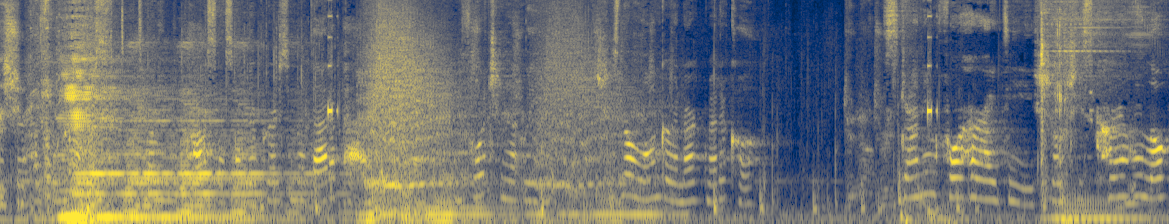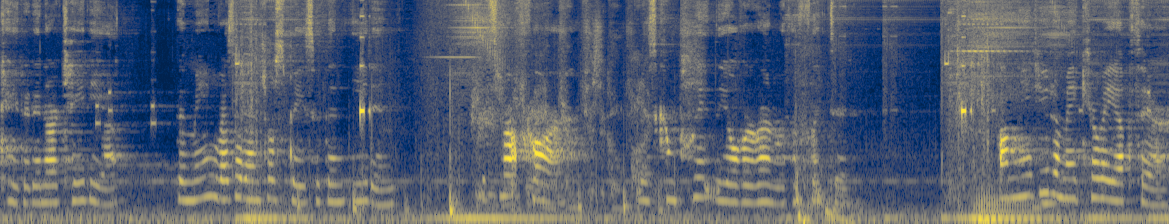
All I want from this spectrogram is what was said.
The process on their personal data pad. Unfortunately, she's no longer in ARC Medical. Do not re- Scanning for her ID shows she's currently located in Arcadia, the main residential space within Eden. It's not far. It is completely overrun with afflicted. I'll need you to make your way up there,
